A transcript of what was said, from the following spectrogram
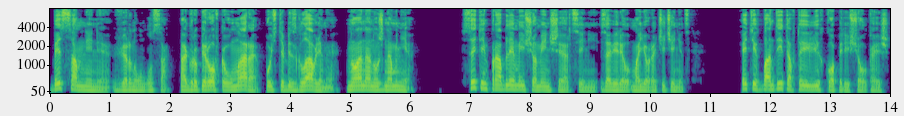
«Без сомнения», – вернул Муса. «А группировка Умара, пусть обезглавленная, но она нужна мне». «С этим проблемы еще меньше, Арсений», – заверил майора чеченец. «Этих бандитов ты легко перещелкаешь.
